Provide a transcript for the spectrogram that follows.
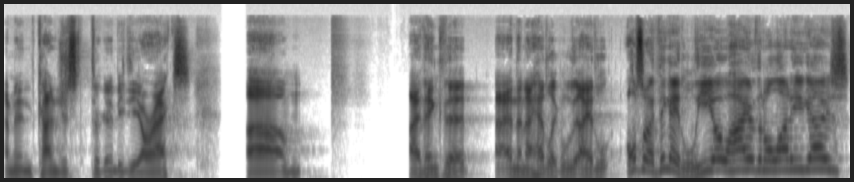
I mean, kind of just they're going to be DRX. Um, I think that, and then I had like I had also I think I had Leo higher than a lot of you guys.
